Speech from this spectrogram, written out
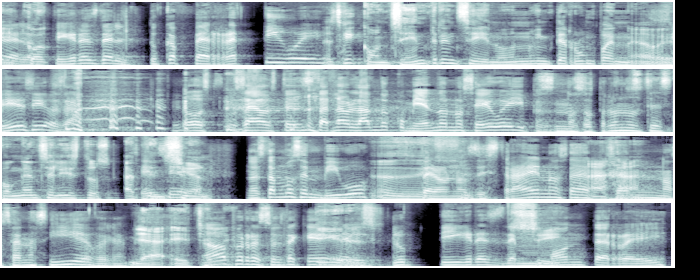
Ok, de los Tigres del Tuca Ferretti, güey. Es que concéntrense, no, no interrumpan. A ver, Sí, sí, o sea, o, o sea, ustedes están hablando, comiendo, no sé, güey, y pues nosotros nos des- pónganse listos. sí, sí, Atención. no estamos en vivo, Ah, pero nos distraen, o sea, no sean, no sean así, güey. ya, échale. No, pues resulta que Tigres. el Club Tigres de Sí. Monterrey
